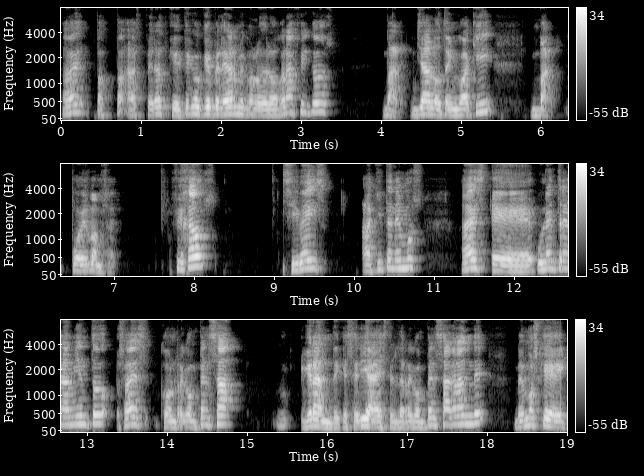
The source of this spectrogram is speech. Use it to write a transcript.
A ver, esperad que tengo que pelearme con lo de los gráficos. Vale, ya lo tengo aquí. Vale, pues vamos a ver. Fijaos, si veis, aquí tenemos ¿sabes? Eh, un entrenamiento, ¿sabes? Con recompensa grande, que sería este, el de recompensa grande. Vemos que,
